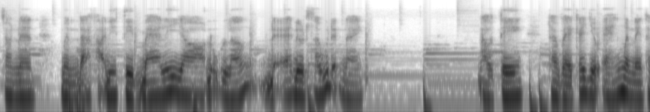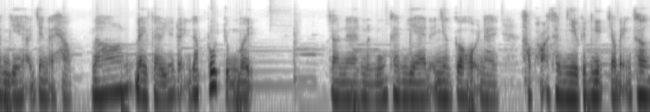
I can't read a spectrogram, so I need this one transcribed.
Cho nên mình đã phải đi tìm ba lý do đủ lớn để đưa tới quyết định này. Đầu tiên là về cái dự án mình đang tham gia ở trên đại học, nó đang vào giai đoạn gấp rút chuẩn bị. Cho nên mình muốn tham gia để nhân cơ hội này học hỏi thêm nhiều kinh nghiệm cho bản thân.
